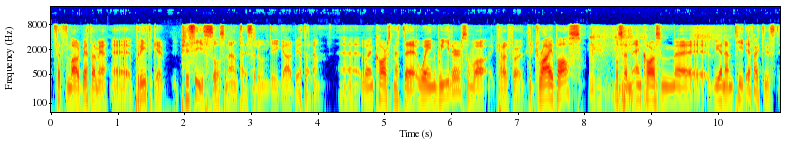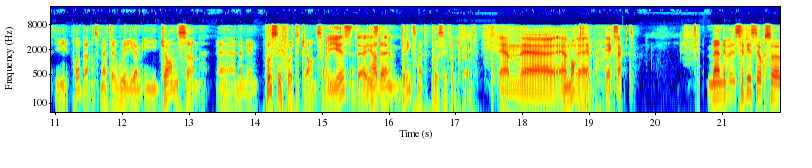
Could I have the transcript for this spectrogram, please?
sätt som arbetar med eh, politiker precis så som Anti-Saloon League arbetade. Eh, det var en karl som hette Wayne Wheeler som var kallad för The Dry Boss. Mm. Och sen en karl som eh, vi har nämnt tidigare faktiskt i podden som heter William E. Johnson, nämligen Pussyfoot Johnson. Just det, just Vi hade det. en drink som hette Pussyfoot förut. En, en, en mocktail. exakt. Men det, så finns det också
